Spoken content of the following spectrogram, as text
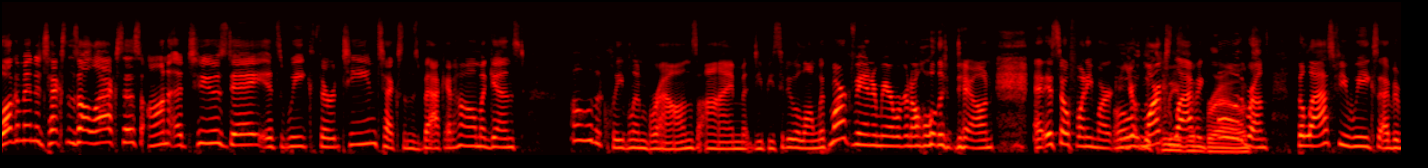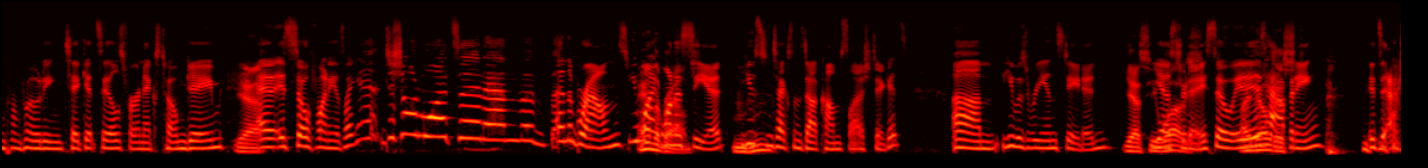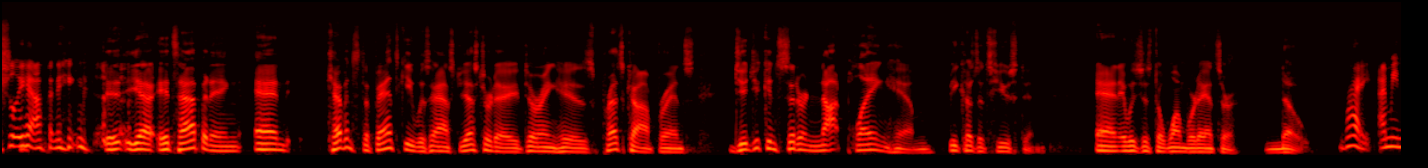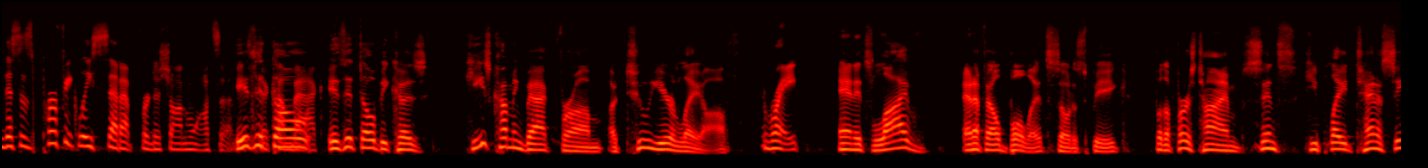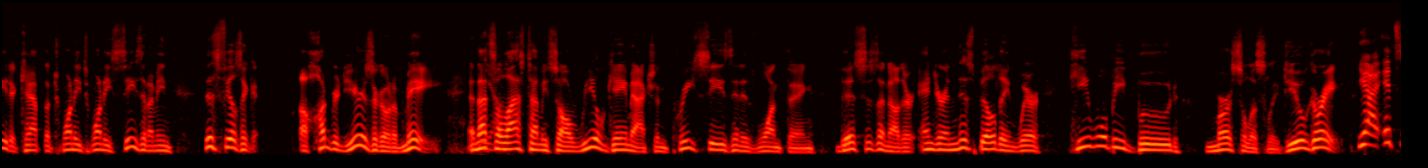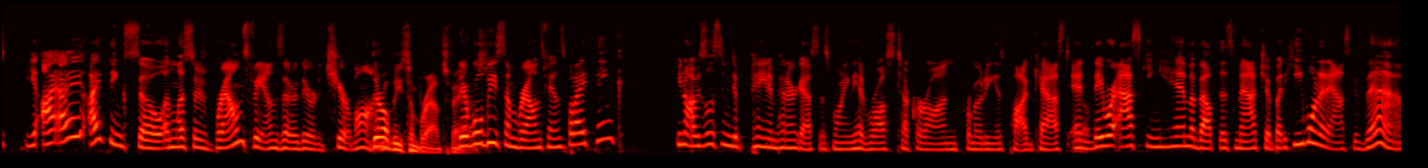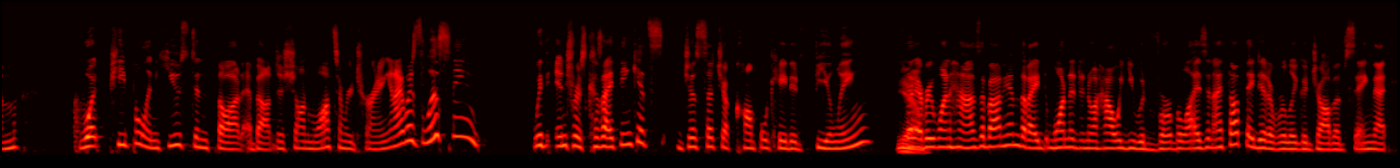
Welcome into Texans All Access on a Tuesday. It's week 13. Texans back at home against, oh, the Cleveland Browns. I'm DP Sidhu along with Marc Vandermeer. We're going to hold it down. And it's so funny, Mark. Oh, Mark's Cleveland laughing. Oh, the Browns. Browns. The last few weeks, I've been promoting ticket sales for our next home game. Yeah. And it's so funny. It's like eh, Deshaun Watson and the and the Browns. You And might want to see it. Mhm. HoustonTexans.com slash tickets. Um, he was reinstated Yes, he was. yesterday. So it I is noticed. happening. It's actually happening. It- yeah, it's happening. And Kevin Stefanski was asked yesterday during his press conference, did you consider not playing him because it's Houston? And it was just a one word answer no. Right. I mean, this is perfectly set up for Deshaun Watson. Is to it come though? Back. Is it though? Because he's coming back from a two year layoff Right. and it's live NFL bullets, so to speak, for the first time since he played Tennessee to cap the 2020 season. I mean, this feels like a hundred years ago to me, and that's the last time he saw real game action. Preseason is one thing, this is another, and you're in this building where he will be booed mercilessly. Do you agree? Yeah. It's. Yeah. I. I, I think so. Unless there's Browns fans that are there to cheer him on. There will be some Browns fans. There will be some Browns fans, but I think. You know, I was listening to Payne and Pendergast this morning. They had Ross Tucker on promoting his podcast, and they were asking him about this matchup, but he wanted to ask them what people in Houston thought about Deshaun Watson returning. And I was listening with interest because I think it's just such a complicated feeling Yeah. that everyone has about him that I wanted to know how you would verbalize. And I thought they did a really good job of saying that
